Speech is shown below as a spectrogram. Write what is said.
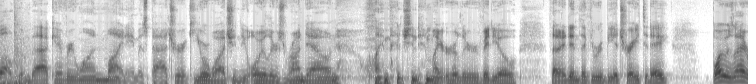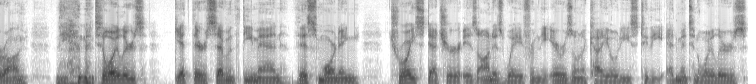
Welcome back, everyone. My name is Patrick. You're watching the Oilers Rundown. Well, I mentioned in my earlier video that I didn't think there would be a trade today. Boy, was I wrong. The Edmonton Oilers get their seventh D man this morning. Troy Stecher is on his way from the Arizona Coyotes to the Edmonton Oilers,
